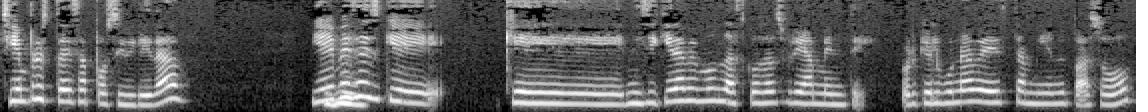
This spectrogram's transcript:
siempre está esa posibilidad. Y hay veces que, que ni siquiera vemos las cosas fríamente, porque alguna vez también me pasó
